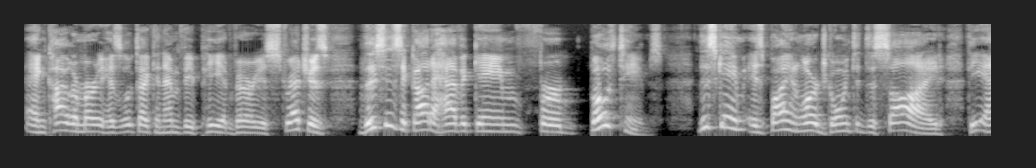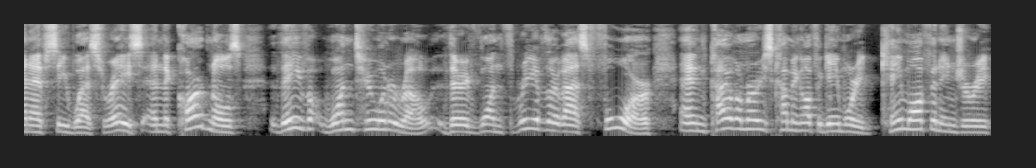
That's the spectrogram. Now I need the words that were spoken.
and Kyler Murray has looked like an MVP at various stretches. This is a gotta have it game for both teams. This game is by and large going to decide the NFC West race. And the Cardinals, they've won two in a row. They've won three of their last four. And Kyler Murray's coming off a game where he came off an injury,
